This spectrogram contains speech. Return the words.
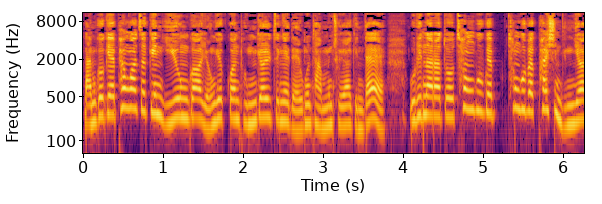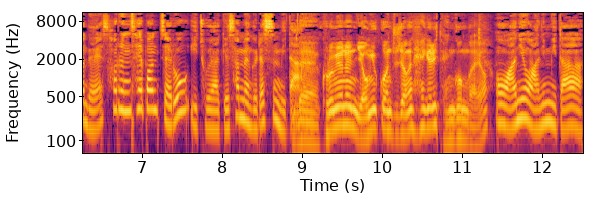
남극의 평화적인 이용과 영유권 동결 등의 내용을 담은 조약인데 우리나라도 1900, 1986년에 33번째로 이 조약에 서명을 했습니다. 네. 그러면은 영유권 주장은 해결이 된 건가요? 어, 아니요, 아닙니다.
